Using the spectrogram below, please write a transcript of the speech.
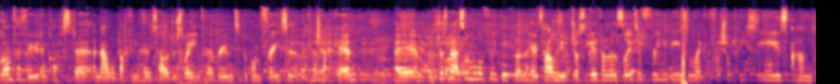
gone for food in Costa and now we're back in the hotel just waiting for a room to become free so that we can check in. Um, we've just met some lovely people in the hotel who've just given us loads of freebies and like official PCs and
